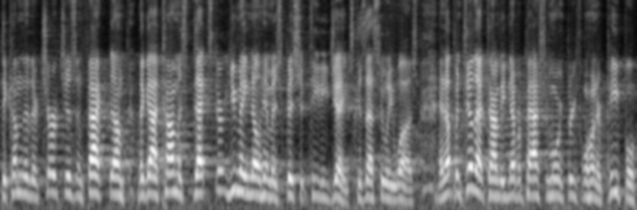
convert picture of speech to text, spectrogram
to come to their churches. In fact, um, the guy Thomas Dexter, you may know him as Bishop T.D. Jakes because that's who he was. And up until that time, he'd never pastored more than three, 400 people.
